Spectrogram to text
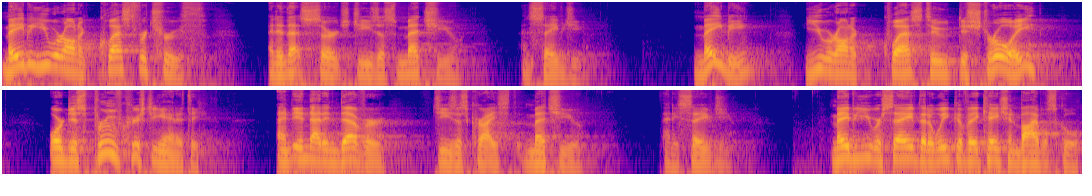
Maybe you were on a quest for truth, and in that search, Jesus met you and saved you. Maybe you were on a quest to destroy or disprove Christianity. And in that endeavor, Jesus Christ met you and he saved you. Maybe you were saved at a week of vacation Bible school.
